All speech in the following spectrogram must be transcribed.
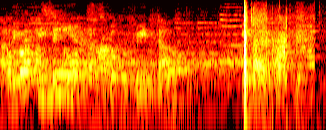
Arriva la seconda sconfitta.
